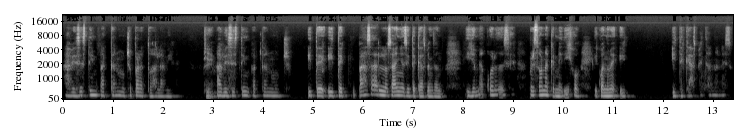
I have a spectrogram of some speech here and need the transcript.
a veces te impactan mucho para toda la vida. Sí. A veces te impactan mucho. Y te, y te pasan los años y te quedas pensando, y yo me acuerdo de ese persona que me dijo. Y cuando me. Y y te quedas pensando en eso.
